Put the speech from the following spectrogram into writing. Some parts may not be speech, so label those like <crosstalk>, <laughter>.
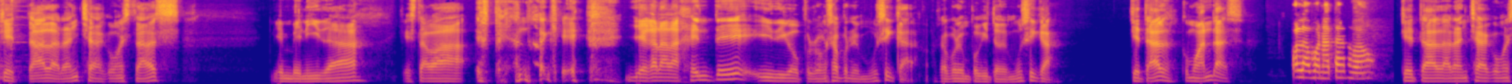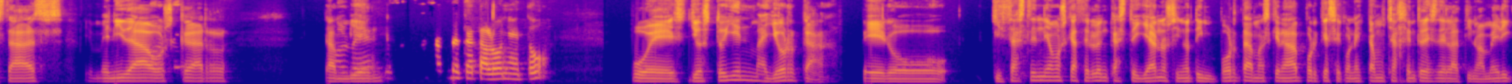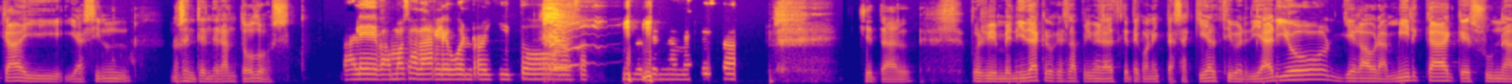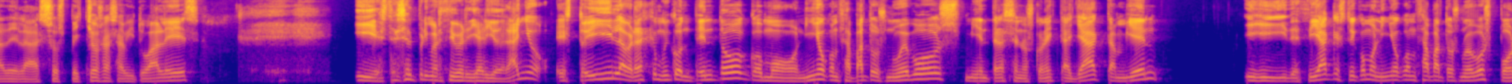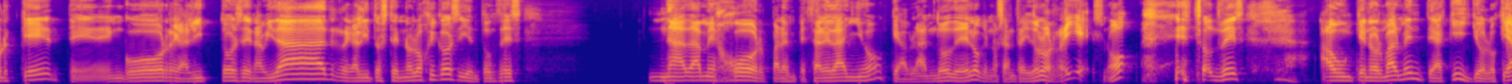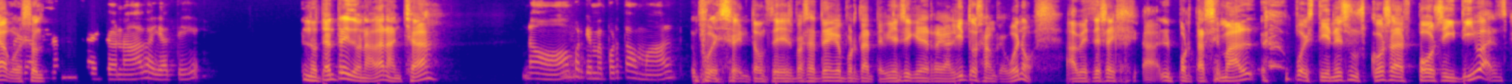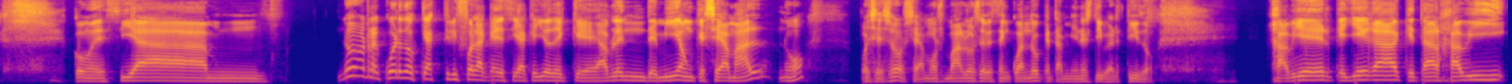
¿Qué tal, Arancha? ¿Cómo estás? Bienvenida. Estaba <laughs> esperando a que llegara la gente y digo, pues vamos a poner música. Vamos a poner un poquito de música. ¿Qué tal? ¿Cómo andas? Hola, buena tarde. ¿Qué tal, Arancha? ¿Cómo estás? Bienvenida, Oscar. También. De Cataluña y tú. Pues yo estoy en Mallorca, pero quizás tendríamos que hacerlo en castellano si no te importa, más que nada porque se conecta mucha gente desde Latinoamérica y, así nos entenderán todos. Vale, vamos a darle buen rollito. <laughs> ¿Qué tal? Pues bienvenida, creo que es la primera vez que te conectas aquí al Ciberdiario. Llega ahora Mirka, que es una de las sospechosas habituales. Y este es el primer ciberdiario del año. Estoy, la verdad es que muy contento como niño con zapatos nuevos, mientras se nos conecta Jack también. Y decía que estoy como niño con zapatos nuevos porque tengo regalitos de Navidad, regalitos tecnológicos y entonces nada mejor para empezar el año que hablando de lo que nos han traído los reyes, ¿no? <laughs> Entonces, aunque normalmente aquí yo lo que hago es... No nada, ¿y a ti? ¿No te han traído nada, Arancha? No, porque me he portado mal. Pues entonces vas a tener que portarte bien si quieres regalitos, aunque bueno, a veces el portarse mal <laughs> pues tiene sus cosas positivas. Como decía... Mm, no recuerdo qué actriz fue la que decía aquello de que hablen de mí aunque sea mal, ¿no? Pues eso, seamos malos de vez en cuando, que también es divertido. Javier, que llega, ¿qué tal Javi?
